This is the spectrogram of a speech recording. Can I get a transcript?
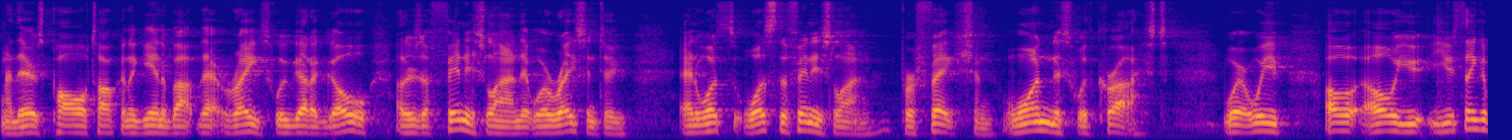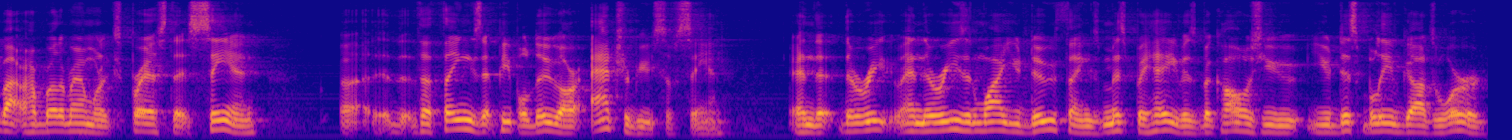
And there's Paul talking again about that race. We've got a goal. Uh, there's a finish line that we're racing to. And what's what's the finish line? Perfection, oneness with Christ. Where we oh oh you, you think about how Brother Branham would express that sin, uh, the, the, things that people do are attributes of sin. And the, the re, and the reason why you do things, misbehave, is because you, you disbelieve God's word.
